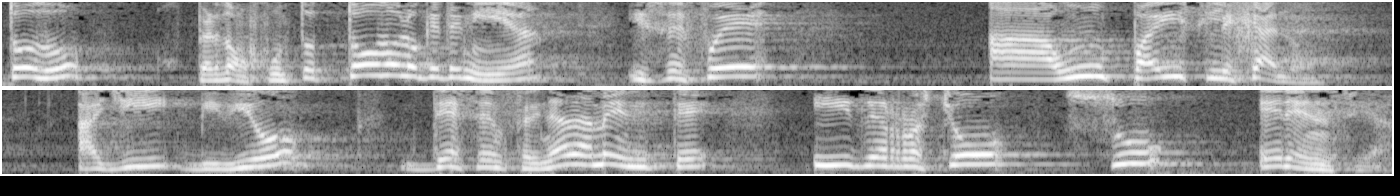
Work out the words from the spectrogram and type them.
todo, perdón, junto a todo lo que tenía, y se fue a un país lejano. Allí vivió desenfrenadamente y derrochó su herencia.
